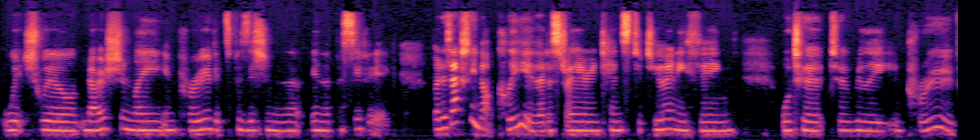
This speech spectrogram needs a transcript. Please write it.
which will notionally improve its position in the, in the Pacific. But it's actually not clear that Australia intends to do anything or to, to really improve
